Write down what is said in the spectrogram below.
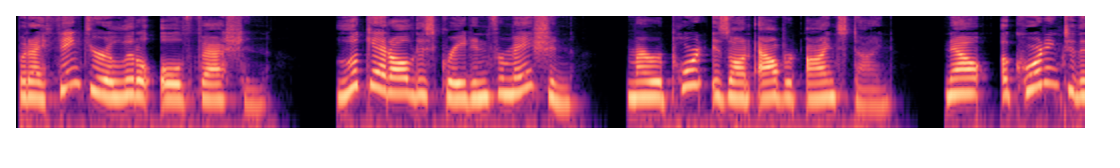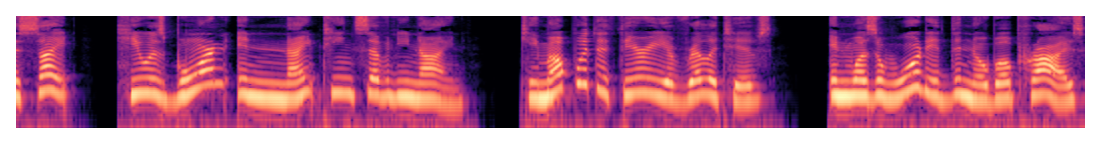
but I think you're a little old fashioned. Look at all this great information. My report is on Albert Einstein. Now, according to the site, he was born in 1979, came up with the theory of relatives, and was awarded the Nobel Prize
